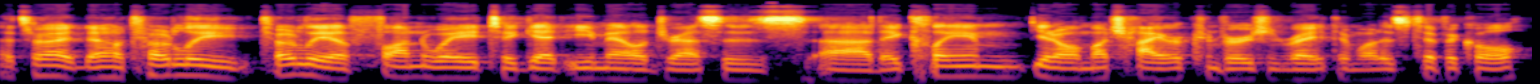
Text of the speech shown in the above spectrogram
That's right. No, totally, totally a fun way to get email addresses. Uh, they claim, you know, a much higher conversion rate than what is typical.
